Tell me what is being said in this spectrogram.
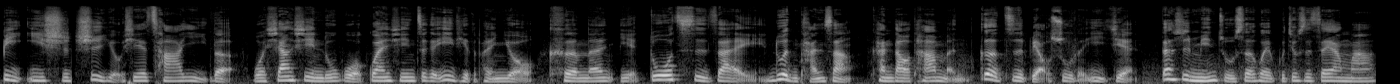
毕医师是有些差异的。我相信，如果关心这个议题的朋友，可能也多次在论坛上看到他们各自表述的意见。但是民主社会不就是这样吗？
